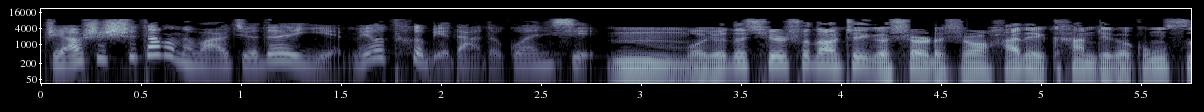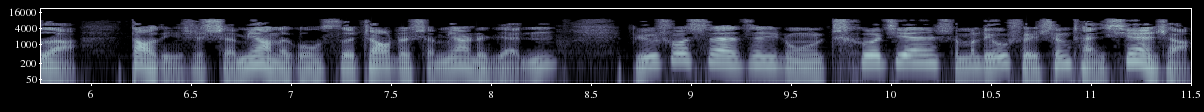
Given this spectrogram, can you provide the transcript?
只要是适当的玩，觉得也没有特别大的关系。嗯，我觉得其实说到这个事儿的时候，还得看这个公司啊，到底是什么样的公司，招着什么样的人。比如说现在这种车间、什么流水生产线上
